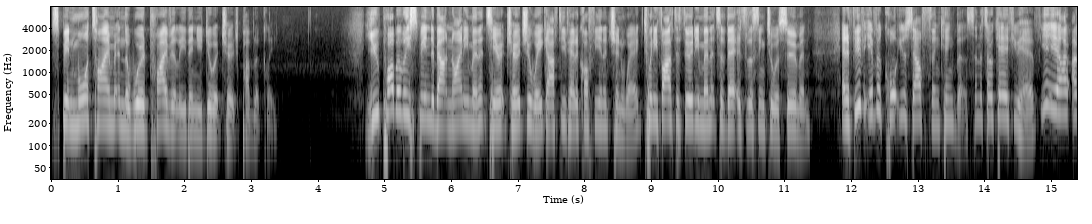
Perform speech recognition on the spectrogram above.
spend more time in the Word privately than you do at church publicly. You probably spend about 90 minutes here at church a week after you've had a coffee and a chin wag. 25 to 30 minutes of that is listening to a sermon. And if you've ever caught yourself thinking this, and it's okay if you have, yeah, yeah, I,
